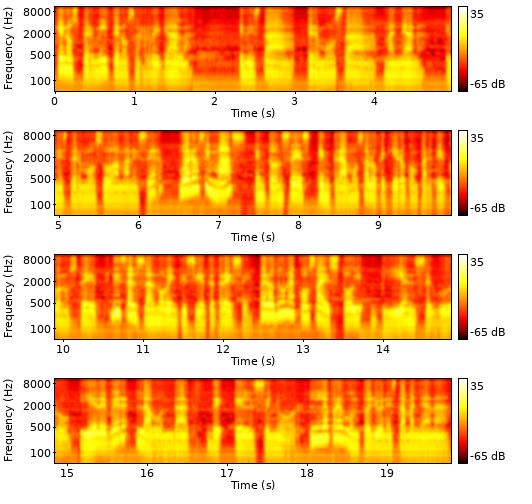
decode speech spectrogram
que nos permite, nos regala en esta hermosa mañana en este hermoso amanecer. Bueno, sin más, entonces entramos a lo que quiero compartir con usted. Dice el Salmo 27:13, pero de una cosa estoy bien seguro y he de ver la bondad de el Señor. Le pregunto yo en esta mañana,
